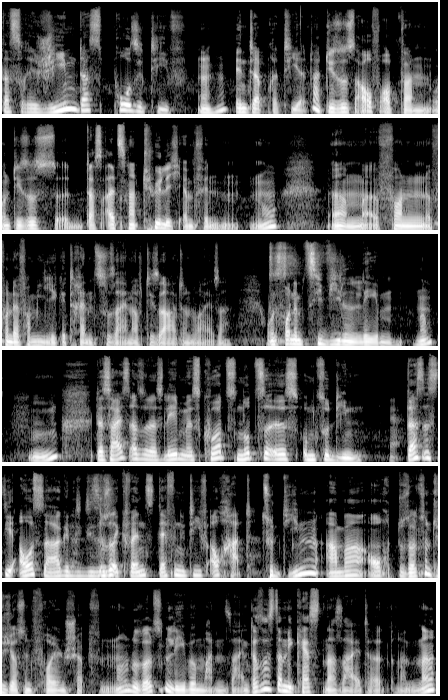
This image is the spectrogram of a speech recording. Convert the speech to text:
das Regime das positiv Mhm. interpretiert. Ja, dieses Aufopfern und dieses, äh, das als natürlich empfinden, ne? ähm, von, von der Familie getrennt zu sein auf diese Art und Weise. Und von dem zivilen Leben. Ne? Mhm. Das heißt also, das Leben ist kurz, nutze es, um zu dienen. Das ist die Aussage, die diese Sequenz definitiv auch hat. zu dienen, aber auch, du sollst natürlich aus den Vollen schöpfen. Ne? Du sollst ein Lebemann sein. Das ist dann die Kästner-Seite dran, ne?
